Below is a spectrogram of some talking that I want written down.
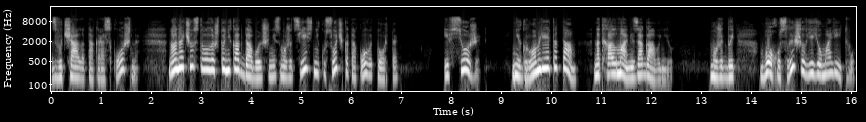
Звучало так роскошно, но она чувствовала, что никогда больше не сможет съесть ни кусочка такого торта. И все же, не гром ли это там, над холмами за гаванью? Может быть, Бог услышал ее молитву?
